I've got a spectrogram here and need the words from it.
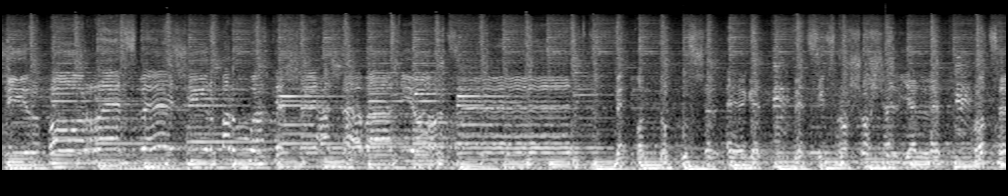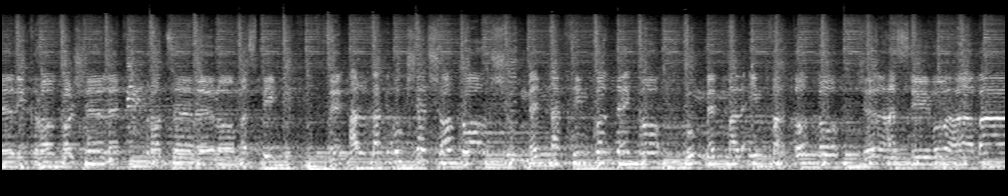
בשיר, פורץ בשיר פרוע, כשהשבת יוצאת. באוטובוס של אגד, מציץ ראשו של ילד, רוצה לקרוא כל שלט, רוצה ולא מספיק. ועל בקבוק של שוקו, שוב מנקטים קודקו, וממלאים כבר טוטו של הסיבוב הבא.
